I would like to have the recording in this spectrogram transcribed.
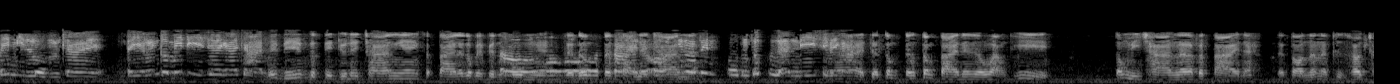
ไม่มีลมใช่ แต่อย่างนั้นก็ไม่ดีใช่ไหมคะอาจารย์ไม่ดีมันก็ติดอยู่ในฌานไงก็ตายแล้วก็ไปเป็นพรหมไงแต่ต้องต้องตายในอ๋อฌานที่ว่าเป็นปมก็คืออันนี้ใช่ไหมคะใช่แต่ต้องต้องต้องตายในระหว่างที่ต้องมีฌานแล้วก็ตายนะแต่ตอนนั้นนะคือเข้าฌ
